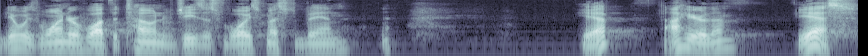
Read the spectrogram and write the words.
You always wonder what the tone of Jesus' voice must have been. Yep, I hear them. Yes.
